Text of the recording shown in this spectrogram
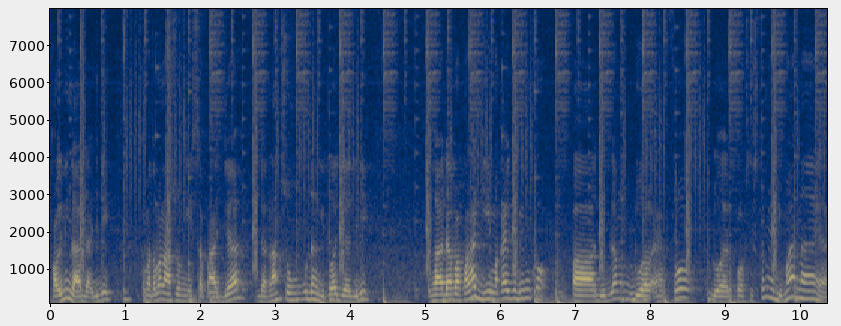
Kalau ini nggak ada jadi teman-teman langsung ngisep aja dan langsung udah gitu aja. Jadi nggak ada apa-apa lagi. Makanya gue bingung kok uh, dibilang dual airflow dual airflow sistemnya di mana ya?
